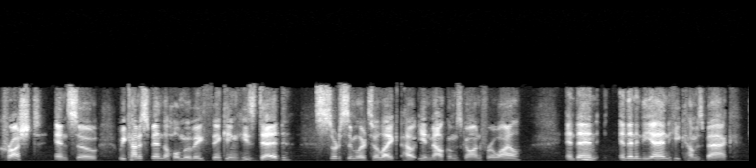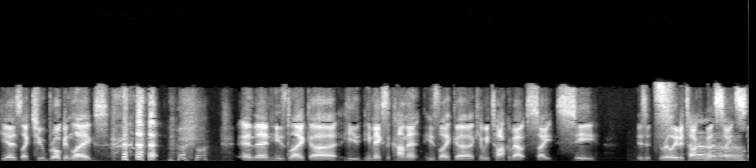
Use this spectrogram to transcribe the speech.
crushed, and so we kind of spend the whole movie thinking he's dead, sort of similar to like how Ian Malcolm's gone for a while, and then Hmm. and then in the end he comes back. He has like two broken legs. and then he's like uh, he he makes a comment he's like uh, can we talk about site c is it really to talk about site oh. c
